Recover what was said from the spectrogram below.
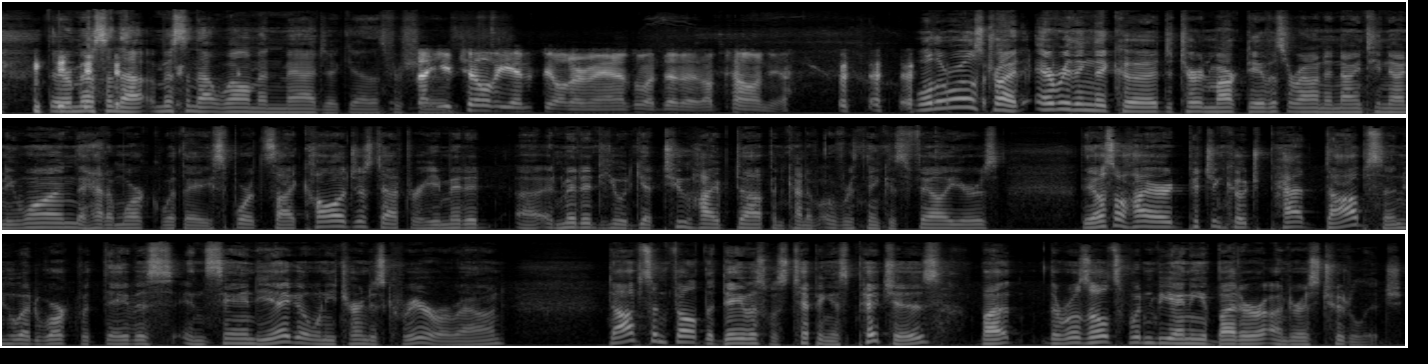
season. they were missing that missing that Wellman magic. Yeah, that's for sure. that utility infielder, man, is what did it. I'm telling you. Well, the Royals tried everything they could to turn Mark Davis around in 1991. They had him work with a sports psychologist after he admitted uh, admitted he would get too hyped up and kind of overthink his failures. They also hired pitching coach Pat Dobson, who had worked with Davis in San Diego when he turned his career around. Dobson felt that Davis was tipping his pitches, but the results wouldn't be any better under his tutelage.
